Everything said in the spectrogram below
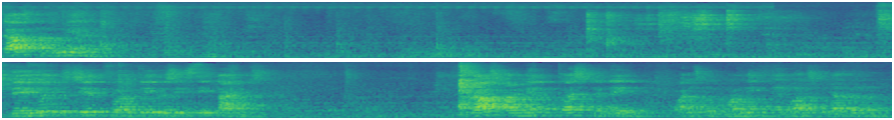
Cows are ruminant. They would shit 40 to 60 times. Cows are milked twice a day, once in the morning and once in the afternoon.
